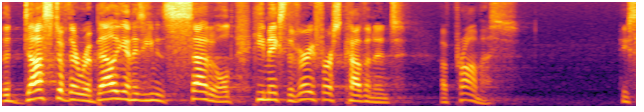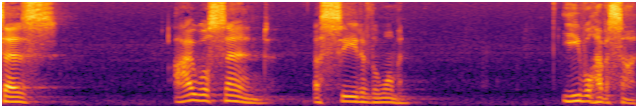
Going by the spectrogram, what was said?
the dust of their rebellion has even settled, he makes the very first covenant of promise. He says, I will send a seed of the woman. Eve will have a son,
